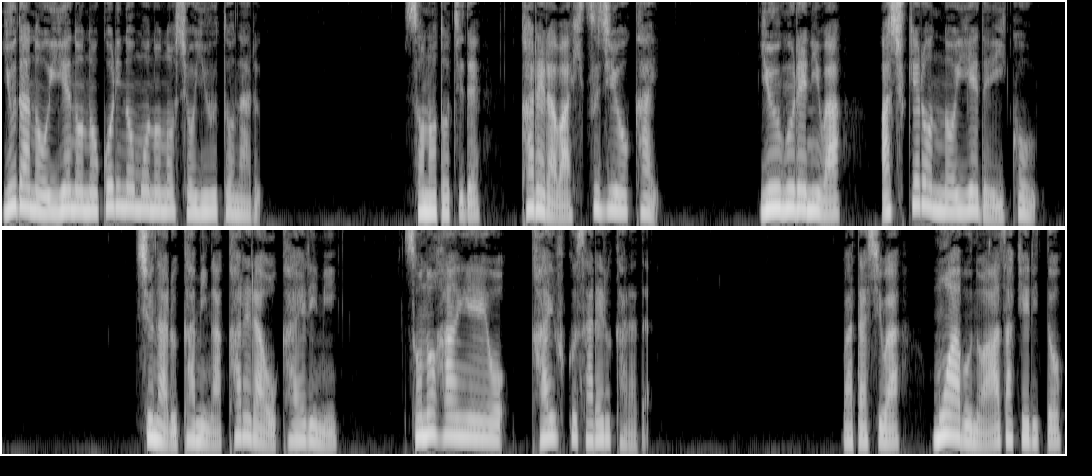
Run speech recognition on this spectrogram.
ユダの家の残りの者の所有となる。その土地で彼らは羊を飼い、夕暮れにはアシュケロンの家で憩う。主なる神が彼らを顧み、その繁栄を回復されるからだ。私はモアブのあざけりと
